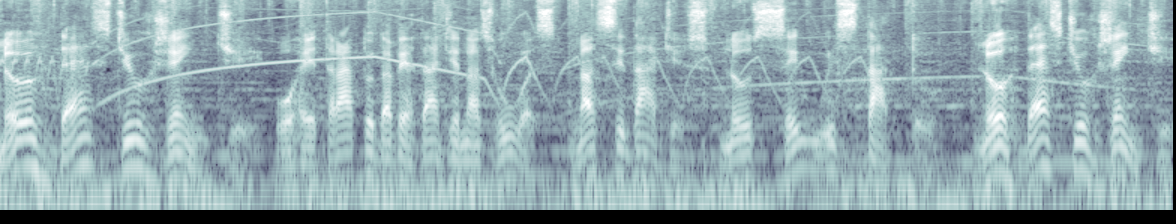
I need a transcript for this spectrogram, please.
Nordeste Urgente. O retrato da verdade nas ruas, nas cidades, no seu estado. Nordeste Urgente.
